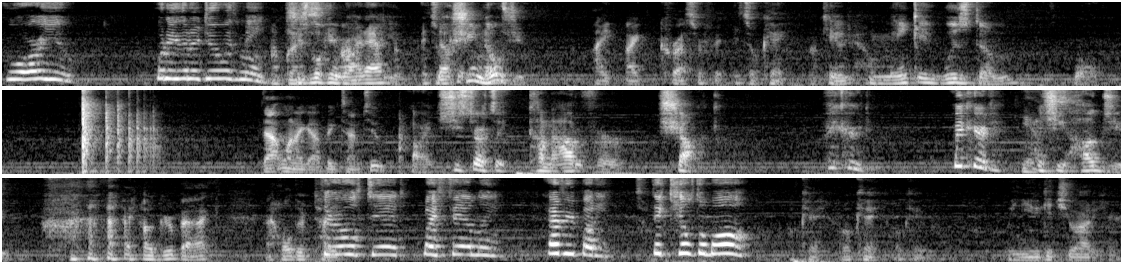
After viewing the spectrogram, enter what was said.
Who are you? What are you to do with me? Gonna She's looking right at you. it's now okay. she knows you. I, I caress her face. It's okay. I'm Okay, to help. make a wisdom roll. That one I got big time too. All right, she starts to come out of her shock. Rickard, Rickard, and Yes. she hugs you. I hug her back. I hold her tight. They're all dead. My family, everybody. They killed them all. Okay, okay, okay. We need to get you out of here.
